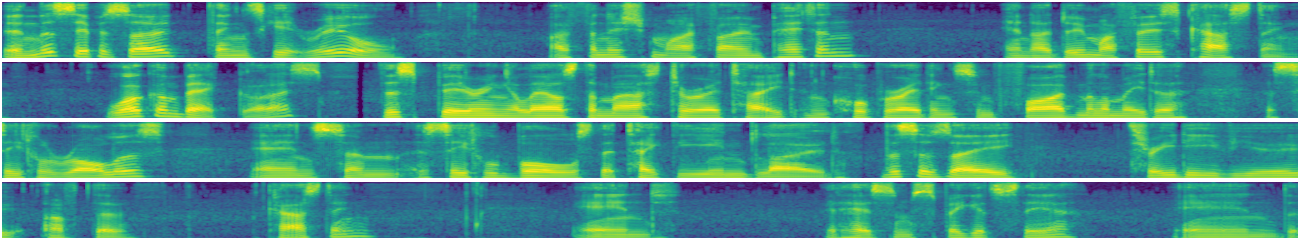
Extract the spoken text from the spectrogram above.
In this episode, things get real. I finish my foam pattern and I do my first casting. Welcome back guys. This bearing allows the mast to rotate incorporating some 5mm acetal rollers and some acetal balls that take the end load. This is a 3D view of the casting and it has some spigots there and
